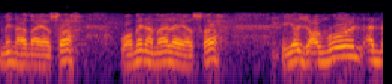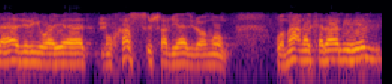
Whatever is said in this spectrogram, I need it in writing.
منها ما يصح ومنها ما لا يصح. يزعمون أن هذه الروايات مخصصة لهذه العموم ومعنى كلامهم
